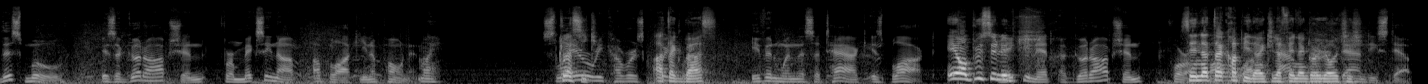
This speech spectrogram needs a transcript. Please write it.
This move is a good option for mixing up a blocking opponent. Ouais. Classique. Attaque basse. Even when this attack is blocked, Et en plus, elle est... making it a good option for C'est une attaque rapide, hein, qu'il a fait Step.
